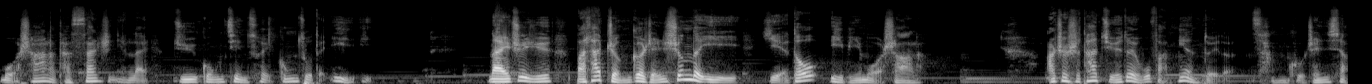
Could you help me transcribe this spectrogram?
抹杀了他三十年来鞠躬尽瘁工作的意义，乃至于把他整个人生的意义也都一笔抹杀了。而这是他绝对无法面对的残酷真相。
